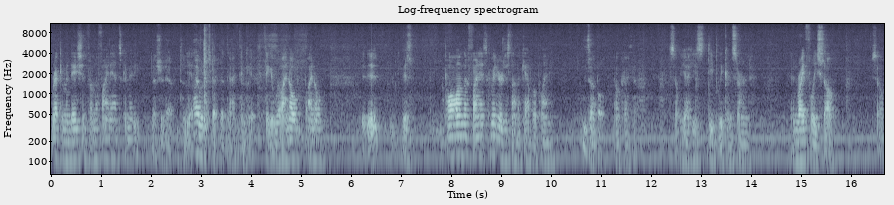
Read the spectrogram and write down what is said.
recommendation from the finance committee. That should happen Yeah. tonight. I would expect that. to I happen think, it- tonight. I think it will. I know, I know, is Paul on the finance committee or just on the capital planning? He's on both. Okay. Yeah. So, yeah, he's deeply concerned, and rightfully so, so,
